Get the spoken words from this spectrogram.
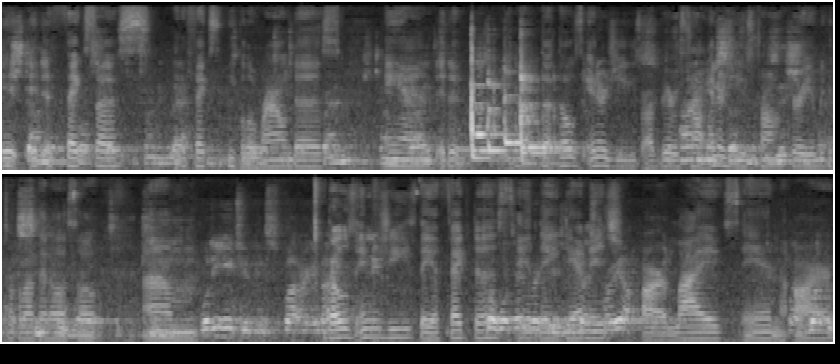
it, it affects us, it affects the people around us, and it, it those energies are very strong. Energy is strong, period. We can talk about that also. Um, those energies, they affect us and they damage our lives and our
